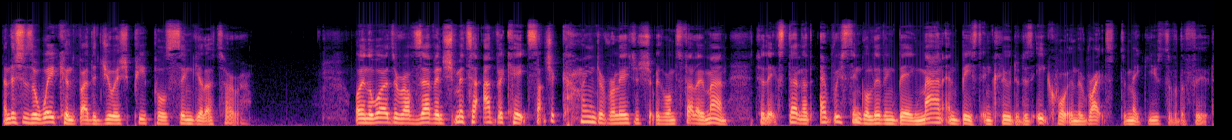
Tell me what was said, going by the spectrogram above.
And this is awakened by the Jewish people's singular Torah. Or in the words of Rav Zevin, Shemitah advocates such a kind of relationship with one's fellow man to the extent that every single living being, man and beast included, is equal in the right to make use of the food.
